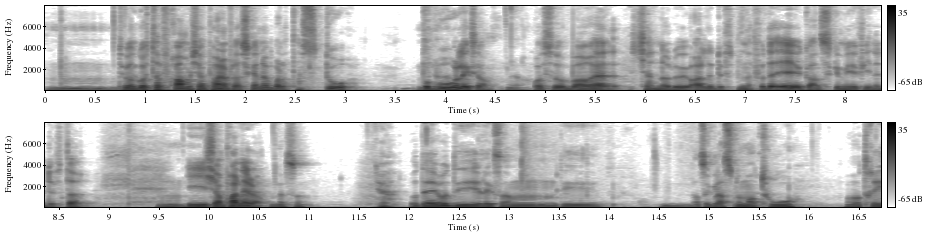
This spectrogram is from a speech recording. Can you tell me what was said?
du kan godt ta fram champagneflasken og bare la den stå på bordet, liksom. Ja. Og så bare kjenner du alle duftene. For det er jo ganske mye fine dufter i champagne, da. Ja. Og det er jo de liksom de, Altså glass nummer to og tre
